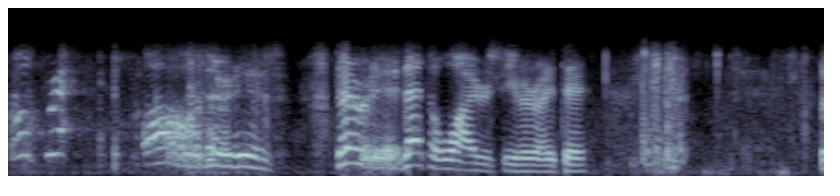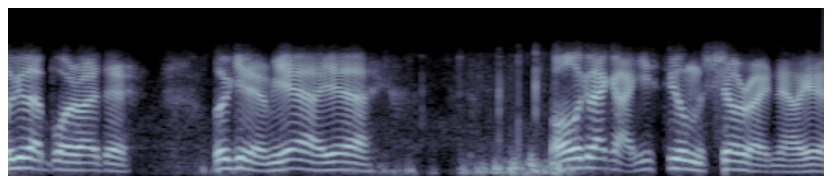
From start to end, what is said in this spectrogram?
Oh crap! Oh, there it is. There it is. That's a wide receiver right there. Look at that boy right there. Look at him. Yeah, yeah. Oh, look at that guy. He's stealing the show right now. Yeah.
